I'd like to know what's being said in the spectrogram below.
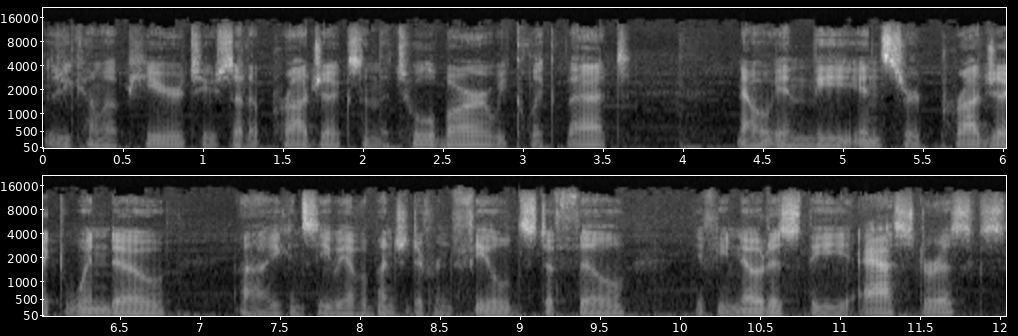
is we come up here to set up projects in the toolbar, we click that. Now in the insert project window, uh, you can see we have a bunch of different fields to fill. If you notice the asterisks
